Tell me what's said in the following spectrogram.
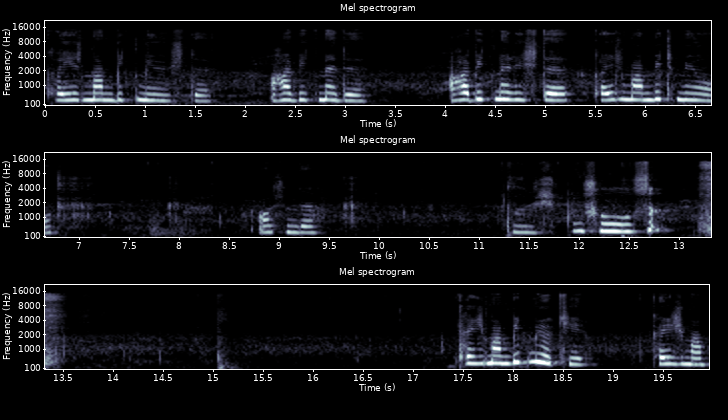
Kayızmam bitmiyor işte. Aha bitmedi. Aha bitmedi işte. Kayızmam bitmiyor. Al şunu da. Düşmüş olsa. Kayızmam bitmiyor ki. Kayızmam.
